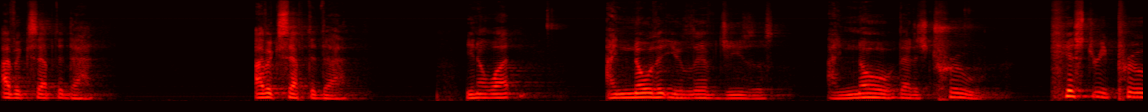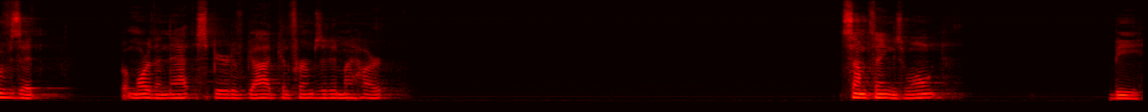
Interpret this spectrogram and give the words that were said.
I've accepted that. I've accepted that. You know what? I know that you live Jesus. I know that is true. History proves it. But more than that, the Spirit of God confirms it in my heart. Some things won't be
